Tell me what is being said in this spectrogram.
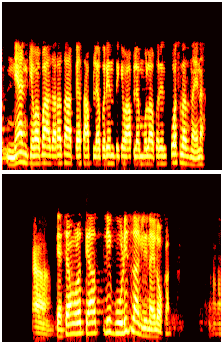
ज्ञान किंवा बाजाराचा अभ्यास आपल्यापर्यंत किंवा आपल्या मुलापर्यंत पोहोचलाच नाही ना. त्याच्यामुळे त्यातली गोडीच लागली नाही लोकांना.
